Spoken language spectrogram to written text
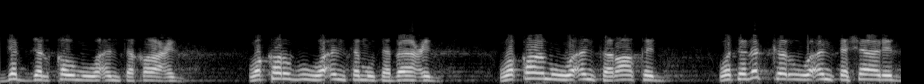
جد القوم وأنت قاعد وقربوا وأنت متباعد وقاموا وأنت راقد وتذكروا وأنت شارد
